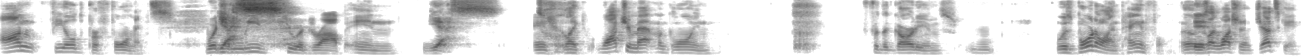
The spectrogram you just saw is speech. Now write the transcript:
on-field performance, which Yes. leads to a drop in Yes. interest. Like watching Matt McGloin for the Guardians was borderline painful. It was It- like watching a Jets game.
